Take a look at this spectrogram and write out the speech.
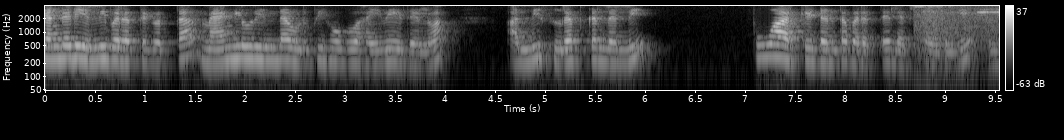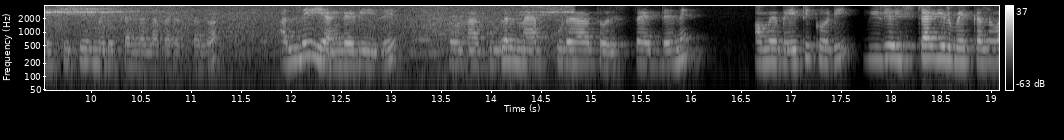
ಅಂಗಡಿ ಎಲ್ಲಿ ಬರುತ್ತೆ ಗೊತ್ತಾ? ಮ್ಯಾಂಗ್ಳೂರಿಂದ ಉಡುಪಿ ಹೋಗುವ ಹೈವೇ ಇದೆ ಅಲ್ವಾ? ಅಲ್ಲಿ ಸುರತ್ಕಲ್ಲಲ್ಲಿ ಪೂವ ಆರ್ಕಿಡ್ ಅಂತ ಬರುತ್ತೆ ಲೆಫ್ಟ್ ಸೈಡಿಗೆ. ಅಲ್ಲಿ ಶಿಶಿರ್ ಮೆಡಿಕಲ್ ಎಲ್ಲ ಬರುತ್ತಲ್ವ? ಅಲ್ಲಿ ಈ ಅಂಗಡಿ ಇದೆ. ಸೊ ನಾನು ಗೂಗಲ್ ಮ್ಯಾಪ್ ಕೂಡ ತೋರಿಸ್ತಾ ಇದ್ದೇನೆ. ಒಮ್ಮೆ ಭೇಟಿ ಕೊಡಿ. ವಿಡಿಯೋ ಇಷ್ಟ ಆಗಿರಬೇಕಲ್ವ?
